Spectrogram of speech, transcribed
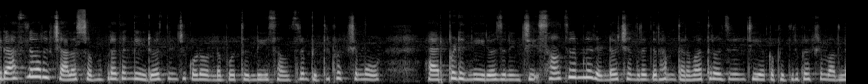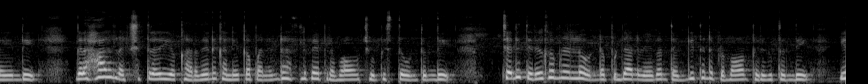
ఈ రాశుల వారికి చాలా శుభప్రదంగా ఈ రోజు నుంచి కూడా ఉండబోతుంది. ఈ సంవత్సరం పితృపక్షము ఏర్పడింది ఈ రోజు నుంచి. సంవత్సరంలో రెండవ చంద్రగ్రహం తర్వాత రోజు నుంచి ఈ యొక్క పితృపక్షం మొదలైంది. గ్రహాల నక్షత్రాల యొక్క అరుదైన కలయిక పన్నెండు రాశులపై ప్రభావం చూపిస్తూ ఉంటుంది. శని తిరుగమనంలో ఉన్నప్పుడు దాని వేగం తగ్గి తన ప్రభావం పెరుగుతుంది. ఈ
